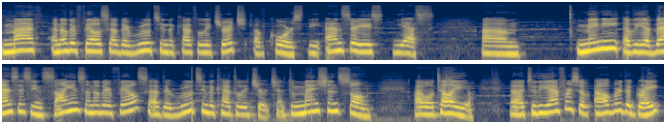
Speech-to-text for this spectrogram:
math, and other fields have their roots in the Catholic Church? Of course. The answer is yes. Um, Many of the advances in science and other fields have their roots in the Catholic Church. And to mention some, I will tell you uh, to the efforts of Albert the Great,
